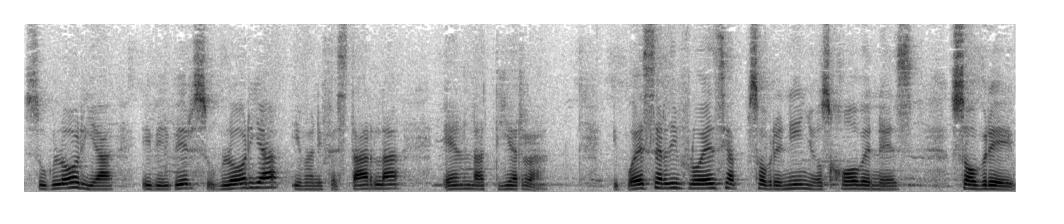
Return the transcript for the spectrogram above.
su gloria y vivir su gloria y manifestarla en la tierra. Y puede ser de influencia sobre niños, jóvenes, sobre,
